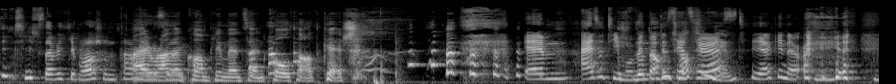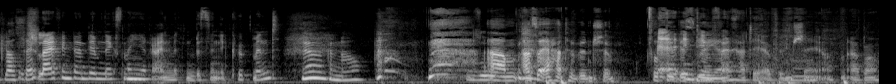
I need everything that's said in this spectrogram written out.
Definitiv, das habe ich ihm auch schon ein paar Mal I run on gesagt. compliments and cold hard cash. Ähm, also Timo, wenn du das jetzt hörst, ja genau, ich schleife ihn dann demnächst mal hier rein mit ein bisschen Equipment. Ja, genau. ähm, also er hatte Wünsche. So viel Äh, in dem Fall jetzt. hatte er Wünsche, ja, aber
